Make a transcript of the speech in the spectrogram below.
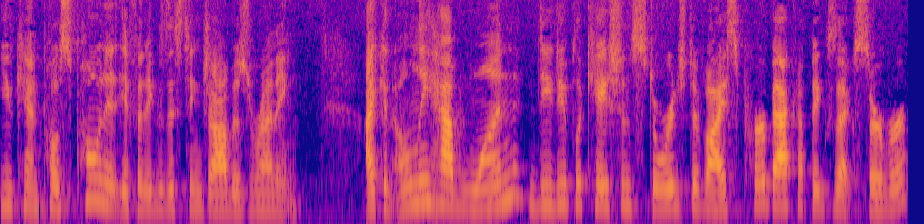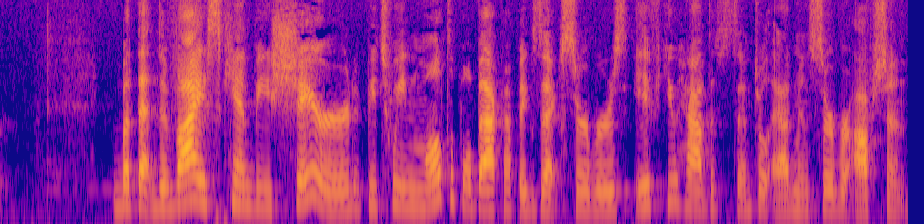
You can postpone it if an existing job is running. I can only have one deduplication storage device per backup exec server, but that device can be shared between multiple backup exec servers if you have the central admin server option.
